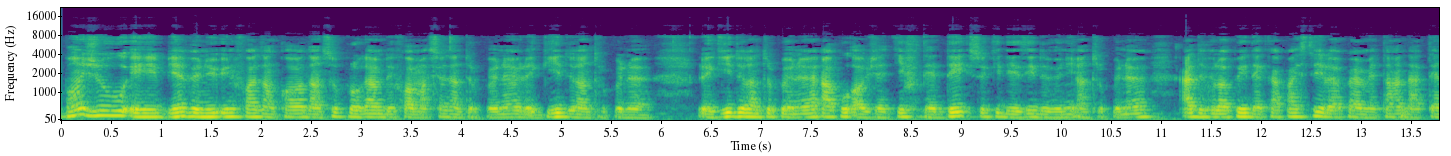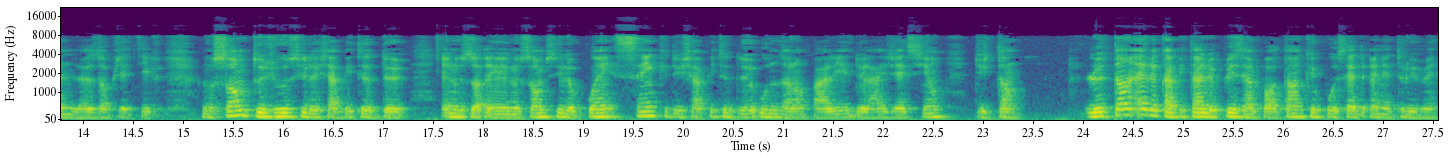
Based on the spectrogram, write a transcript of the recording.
Bonjour et bienvenue une fois encore dans ce programme de formation d'entrepreneur, le guide de l'entrepreneur. Le guide de l'entrepreneur a pour objectif d'aider ceux qui désirent devenir entrepreneurs à développer des capacités leur permettant d'atteindre leurs objectifs. Nous sommes toujours sur le chapitre 2 et nous, et nous sommes sur le point 5 du chapitre 2 où nous allons parler de la gestion du temps. Le temps est le capital le plus important que possède un être humain.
